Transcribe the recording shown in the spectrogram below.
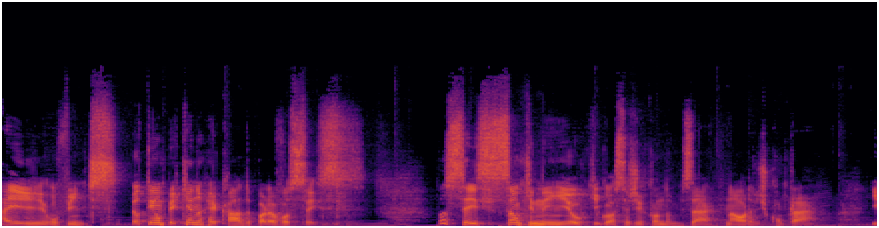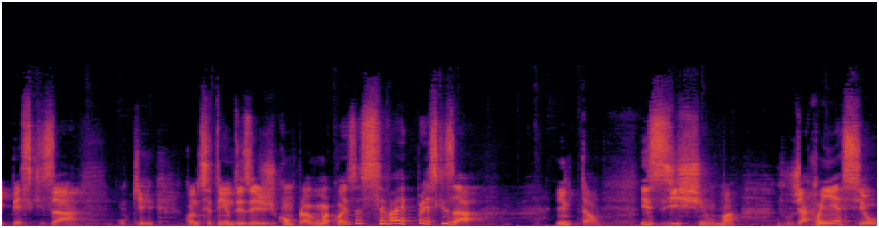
Aí, ouvintes, eu tenho um pequeno recado para vocês. Vocês são que nem eu que gosta de economizar na hora de comprar e pesquisar? O que quando você tem o desejo de comprar alguma coisa, você vai pesquisar. Então, existe uma já conhece o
